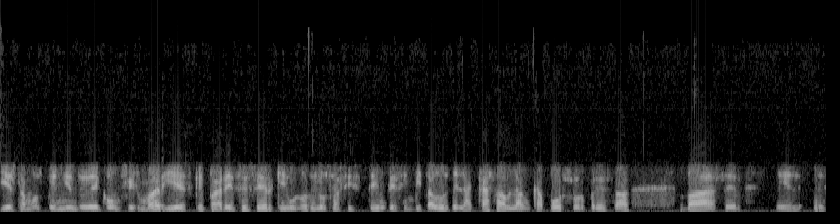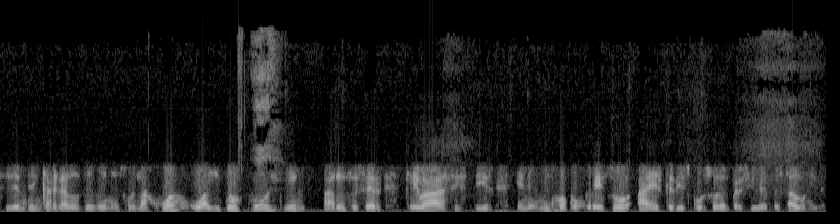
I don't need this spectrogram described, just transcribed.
y estamos pendientes de confirmar, y es que parece ser que uno de los asistentes invitados de la Casa Blanca, por sorpresa, va a ser el presidente encargado de Venezuela, Juan Guaidó, quien parece ser que va a asistir en el mismo Congreso a este discurso del presidente estadounidense.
